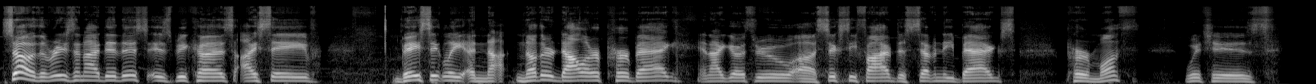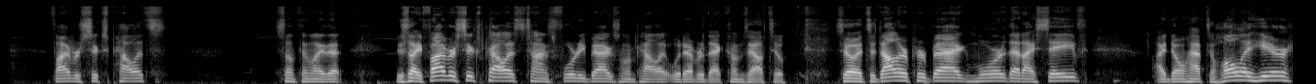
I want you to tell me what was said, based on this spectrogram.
So the reason I did this is because I save basically another dollar per bag and I go through uh, 65 to 70 bags per month, which is five or six pallets, something like that. It's like five or six pallets times 40 bags on pallet, whatever that comes out to. So it's a dollar per bag more that I save. I don't have to haul it here.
